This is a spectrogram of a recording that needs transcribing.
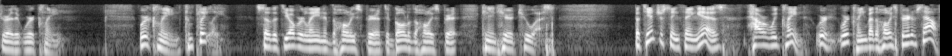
sure that we're clean. We're clean completely so that the overlaying of the Holy Spirit, the goal of the Holy Spirit, can adhere to us. But the interesting thing is, how are we clean? We're, we're cleaned by the Holy Spirit Himself.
